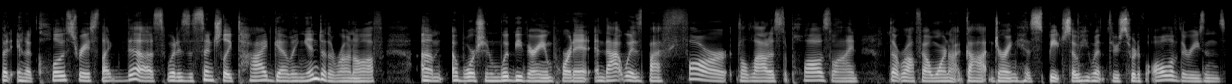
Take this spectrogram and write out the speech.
But in a close race like this, what is essentially tied going into the runoff, um, abortion would be very important. And that was by far the loudest applause line that Raphael Warnock got during his speech. So he went through sort of all of the reasons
